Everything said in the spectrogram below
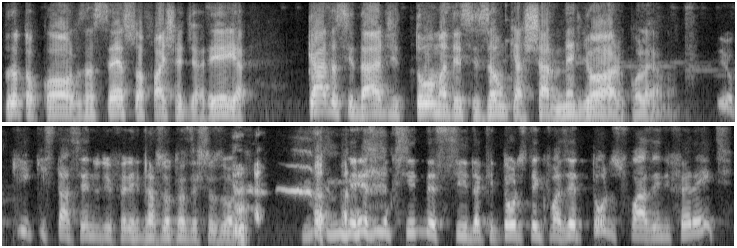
protocolos, acesso à faixa de areia. Cada cidade toma a decisão que achar melhor, Colela. E o que, que está sendo diferente das outras decisões? Mesmo que se decida que todos têm que fazer, todos fazem diferente.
